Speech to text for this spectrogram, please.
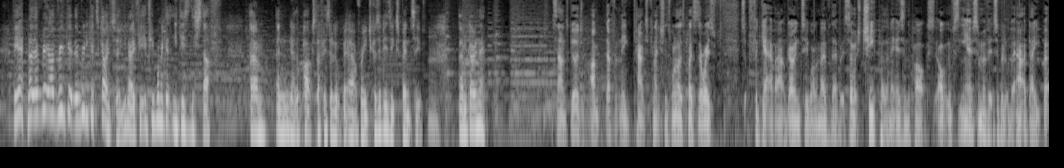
but yeah, no, they're really, uh, really good. They're really good to go to. You know, if you if you want to get your Disney stuff, um, and you know the park stuff is a little bit out of reach because it is expensive. Um, go in there. Sounds good. I'm definitely character connections. One of those places I always sort of forget about going to while I'm over there, but it's so much cheaper than it is in the parks. Obviously, you know, some of it's a little bit out of date, but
